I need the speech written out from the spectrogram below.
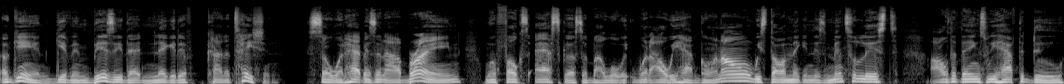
Again, giving busy that negative connotation. So what happens in our brain when folks ask us about what we, what all we have going on, we start making this mental list, all the things we have to do,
